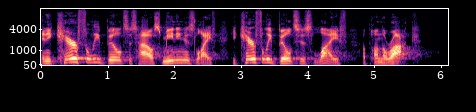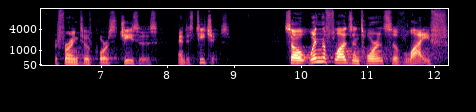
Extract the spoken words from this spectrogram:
And he carefully builds his house, meaning his life. He carefully builds his life upon the rock, referring to, of course, Jesus and his teachings. So, when the floods and torrents of life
